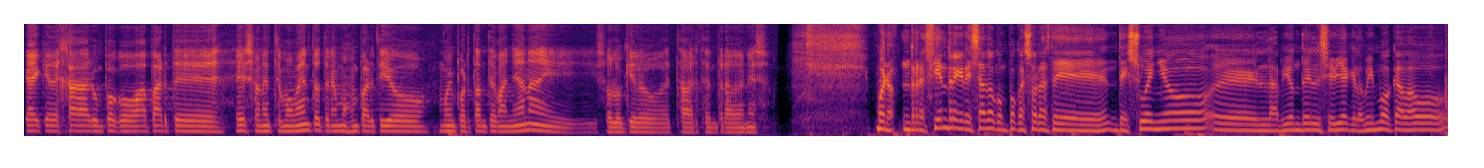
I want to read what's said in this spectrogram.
hay que dejar un poco aparte eso en este momento. Tenemos un partido muy importante mañana y solo quiero estar centrado en eso. Bueno, recién regresado con pocas horas de, de sueño, eh, el avión del Sevilla, que lo mismo acabó,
